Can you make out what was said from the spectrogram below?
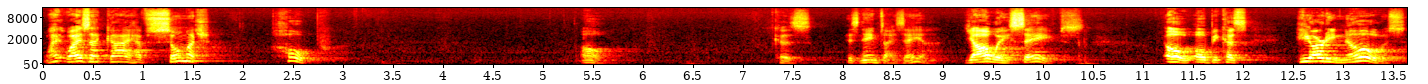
Why, why does that guy have so much hope? Oh, because his name's Isaiah. Yahweh saves. Oh, oh, because he already knows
